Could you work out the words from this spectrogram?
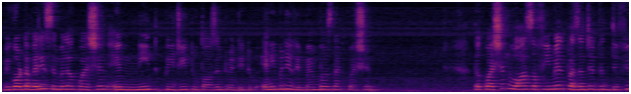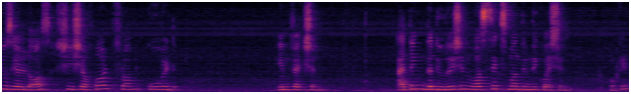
We got a very similar question in NEET PG 2022. Anybody remembers that question? The question was a female presented with diffuse hair loss. She suffered from COVID infection. I think the duration was 6 months in the question. Okay.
